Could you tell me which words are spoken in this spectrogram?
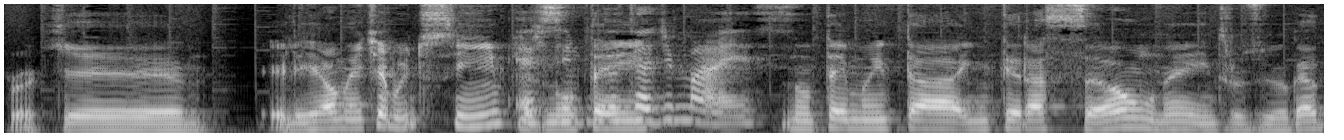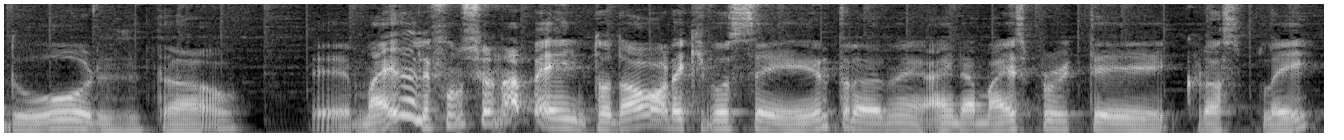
Porque ele realmente é muito simples, é não tem até demais. não tem muita interação, né, entre os jogadores e tal. É, mas ele funciona bem. Toda hora que você entra, né, ainda mais por ter crossplay,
